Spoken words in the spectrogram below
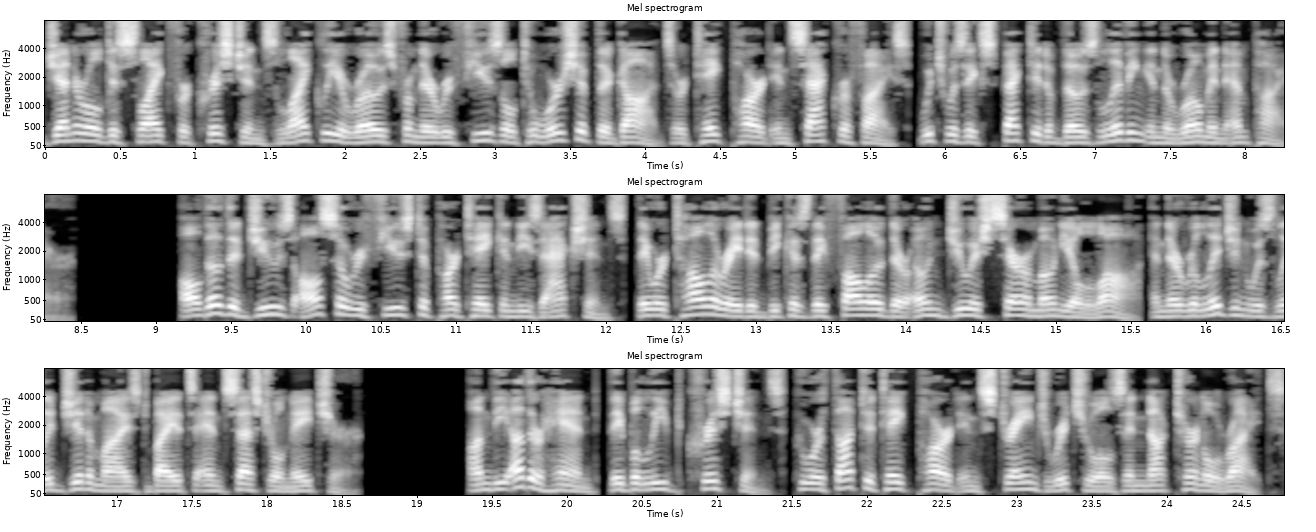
general dislike for Christians likely arose from their refusal to worship the gods or take part in sacrifice, which was expected of those living in the Roman Empire. Although the Jews also refused to partake in these actions, they were tolerated because they followed their own Jewish ceremonial law, and their religion was legitimized by its ancestral nature. On the other hand, they believed Christians, who were thought to take part in strange rituals and nocturnal rites,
